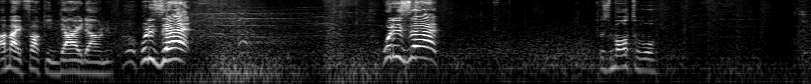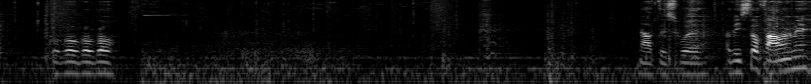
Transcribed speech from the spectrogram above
I might fucking die down here. What is that? What is that? There's multiple. Go, go, go, go. Not this way. Are they still following me?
